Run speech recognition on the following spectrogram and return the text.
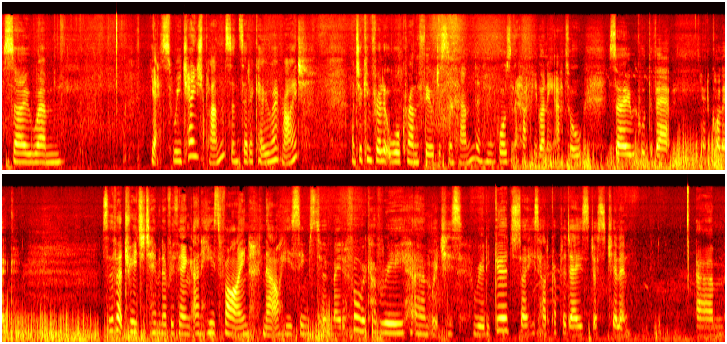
So um, yes, we changed plans and said, okay, we won't ride. I took him for a little walk around the field just in hand and he wasn't a happy bunny at all. So we called the vet, he had colic. So the vet treated him and everything and he's fine now. He seems to have made a full recovery, um, which is really good. So he's had a couple of days just chilling. Um,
